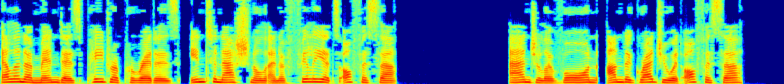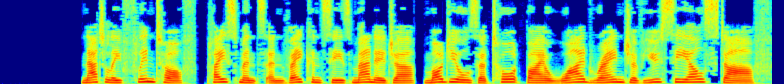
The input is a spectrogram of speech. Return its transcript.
Eleanor Mendez Pedra Paredes, International and Affiliates Officer Angela Vaughan, Undergraduate Officer Natalie Flintoff, Placements and Vacancies Manager. Modules are taught by a wide range of UCL staff.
